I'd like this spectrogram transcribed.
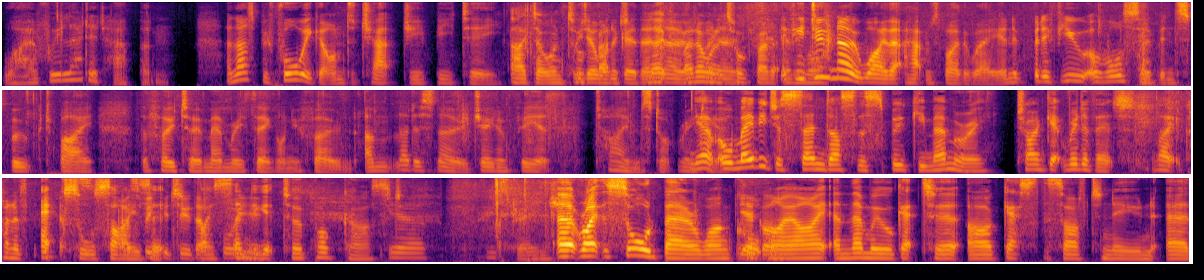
Why have we let it happen? And that's before we get on to ChatGPT. I don't want to We talk don't about want to go there. No, No, I don't want to talk about it If anymore. you do know why that happens, by the way, and if, but if you have also been spooked by the photo memory thing on your phone, um, let us know. Jane and Fi at times.radio. Yeah, or maybe just send us the spooky memory. Try and get rid of it, like kind of exorcise it by sending you. it to a podcast. yeah, very strange. Uh, right, the sword bearer one Yeah, caught on. my eye, and then we will get to our guest this afternoon. Uh,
